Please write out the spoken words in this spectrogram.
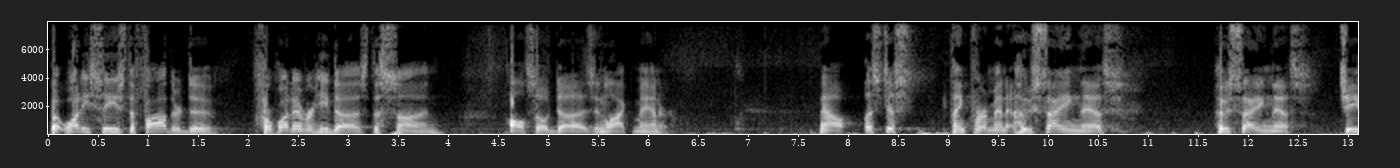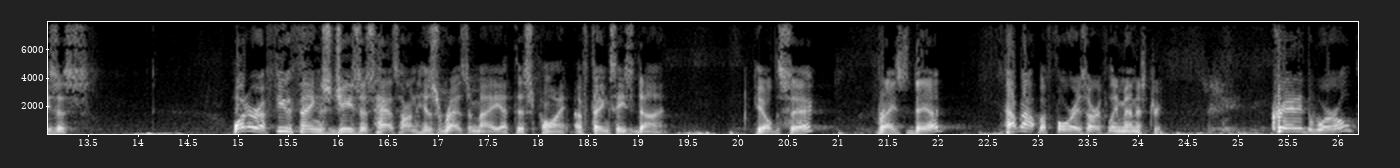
But what he sees the Father do, for whatever he does, the Son also does in like manner. Now, let's just think for a minute who's saying this? Who's saying this? Jesus. What are a few things Jesus has on his resume at this point of things he's done? Healed the sick, raised the dead. How about before his earthly ministry? Created the world.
